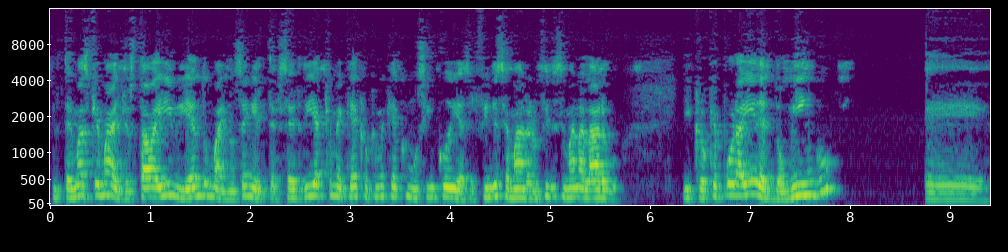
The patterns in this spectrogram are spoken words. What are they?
El tema es que, ma, yo estaba ahí viviendo, ma, no sé, en el tercer día que me quedé, creo que me quedé como cinco días, el fin de semana, era un fin de semana largo. Y creo que por ahí del domingo, eh,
